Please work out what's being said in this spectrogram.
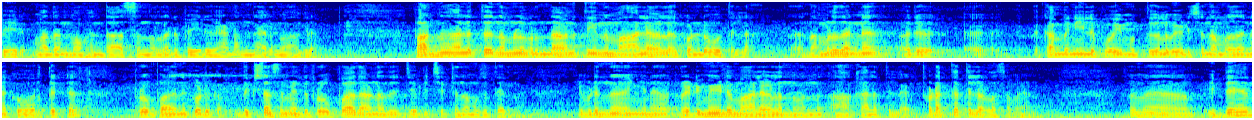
പേര് മദൻ മോഹൻ ദാസ് എന്നുള്ളൊരു പേര് വേണം എന്നായിരുന്നു ആഗ്രഹം. അപ്പൊ അന്ന് കാലത്ത് നമ്മൾ വൃന്ദാവനത്തിൽ നിന്ന് മാലകൾ കൊണ്ടുപോകത്തില്ല. നമ്മൾ തന്നെ ഒരു കമ്പനിയിൽ പോയി മുത്തുകൾ മേടിച്ച് നമ്മൾ തന്നെ കോർത്തിട്ട് പ്രഭുപാദിന് കൊടുക്കും. ദീക്ഷാ സമയത്ത് പ്രഭുപാദാണ് അത് ജപിച്ചിട്ട് നമുക്ക് തരുന്നത്. ഇവിടുന്ന് ഇങ്ങനെ റെഡിമെയ്ഡ് മാലകളൊന്നും ഒന്ന് ആ കാലത്തില്ലായിരുന്നു. തുടക്കത്തിലുള്ള സമയമാണ്. അപ്പം ഇദ്ദേഹം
